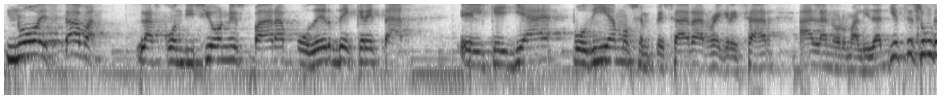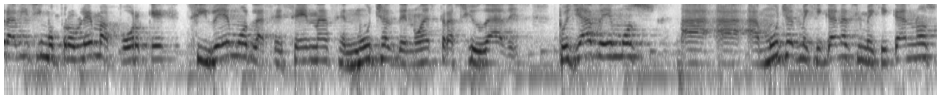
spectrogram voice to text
no estaban las condiciones para poder decretar el que ya podíamos empezar a regresar a la normalidad. Y este es un gravísimo problema porque si vemos las escenas en muchas de nuestras ciudades, pues ya vemos a, muchas mexicanas y mexicanos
